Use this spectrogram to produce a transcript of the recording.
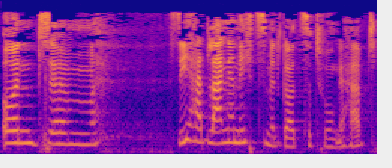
Und ähm, sie hat lange nichts mit Gott zu tun gehabt.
